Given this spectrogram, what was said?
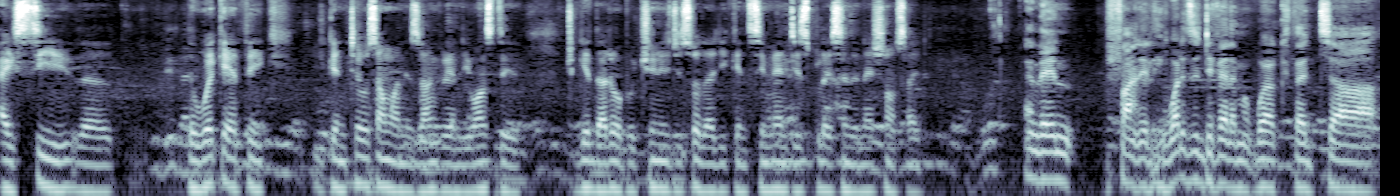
I see the the work ethic, you can tell someone is hungry and he wants to, to get that opportunity so that he can cement his place in the national side. And then finally, what is the development work that, uh,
